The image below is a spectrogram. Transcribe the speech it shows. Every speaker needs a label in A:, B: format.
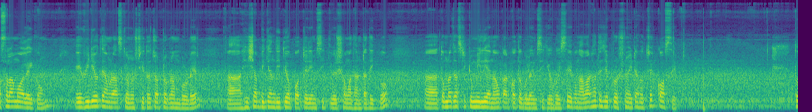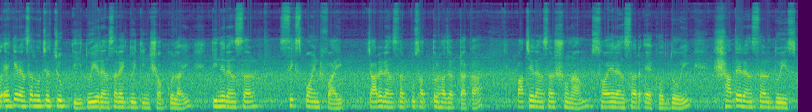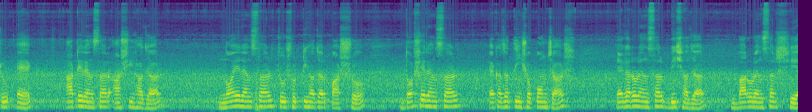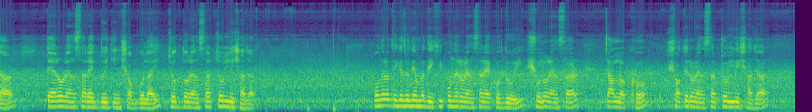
A: আসসালামু আলাইকুম। এই ভিডিওতে আমরা আজকে অনুষ্ঠিত চট্টগ্রাম বোর্ডের হিসাব বিজ্ঞান দ্বিতীয় পত্রের এমসিকিউ এর সমাধানটা দেখব। তোমরা জাস্ট একটু মিলিয়ে নাও কার কতগুলো এমসিকিউ হয়েছে এবং আমার হাতে যে প্রশ্ন, এটা হচ্ছে কসেট তো একের অ্যান্সার হচ্ছে চুক্তি, দুইয়ের অ্যান্সার এক, দুই, তিন সবগুলাই, তিনের অ্যান্সার সিক্স পয়েন্ট ফাইভ চারের অ্যান্সার পঁচাত্তর হাজার টাকা পাঁচের অ্যান্সার সুনাম, ছয়ের অ্যান্সার এক ও দুই, সাতের অ্যান্সার দুই ইস্টু এক, আটের অ্যান্সার আশি হাজার, নয়ের অ্যান্সার চৌষট্টি হাজার পাঁচশো, দশের অ্যান্সার এক হাজার তিনশো পঞ্চাশ, এগারোর অ্যান্সার বিশ হাজার, বারোর অ্যান্সার শেয়ার, তেরোর অ্যান্সার এক দুই তিন সবগুলাই, চোদ্দোর অ্যান্সার চল্লিশ হাজার। পনেরো থেকে যদি আমরা দেখি, পনেরোর অ্যান্সার এক ও দুই, ষোলোর অ্যান্সার চার লক্ষ, সতেরোর অ্যান্সার চল্লিশ হাজার,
